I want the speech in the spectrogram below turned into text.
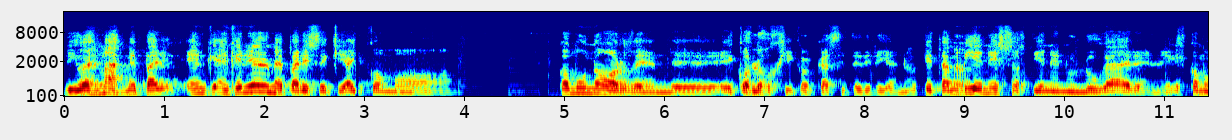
Digo, es más, me pare- en, en general me parece que hay como, como un orden eh, ecológico, casi te diría, ¿no? Que también esos tienen un lugar, en- es como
